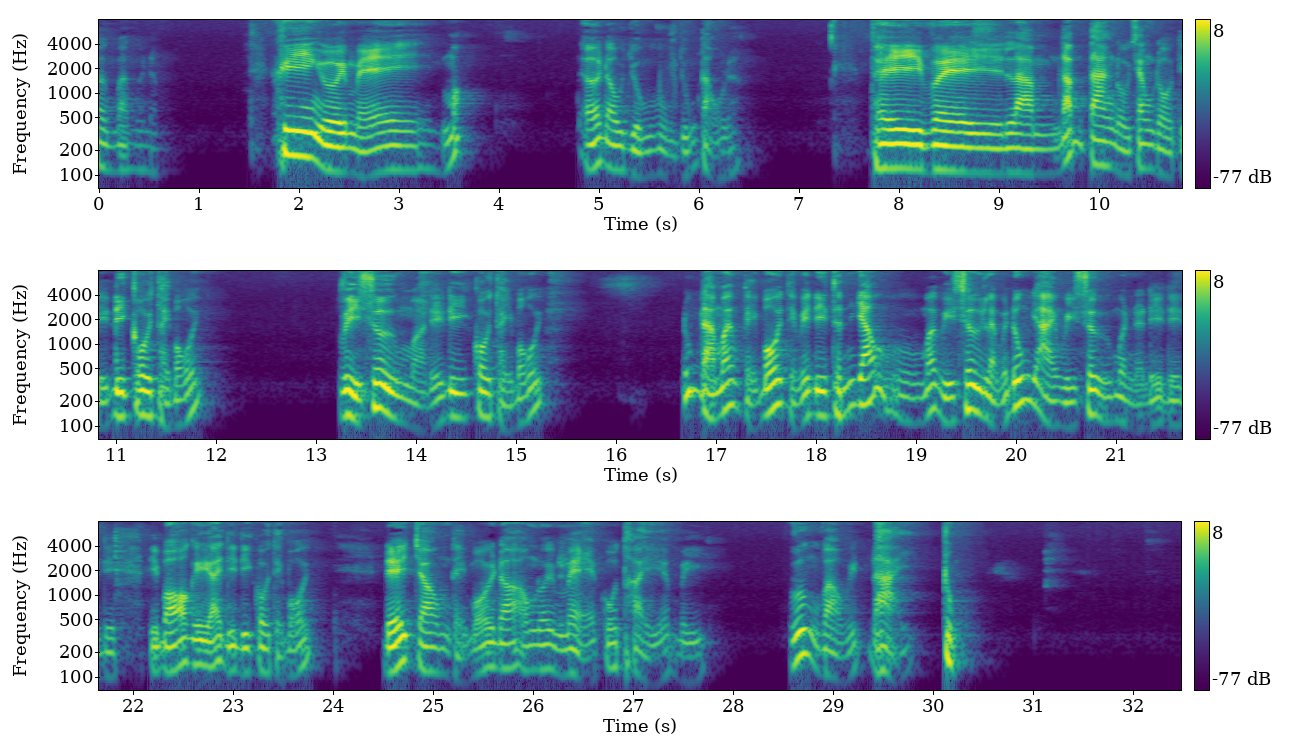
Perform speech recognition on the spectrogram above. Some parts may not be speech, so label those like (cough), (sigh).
Hơn 30 năm. Khi người mẹ mất ở đâu dụng vùng Vũng Tàu đó. Thì về làm đám tang đồ xong rồi thì đi coi thầy bối vì sư mà để đi coi thầy bối đúng ra mấy ông thầy bối thì mới đi thính giáo, mấy vị sư là mới đúng dài vị sư của mình là đi đi đi đi bỏ cái gái đi đi coi thầy bối để cho ông thầy bối đó, ông nói mẹ của thầy bị vướng vào cái đại trùng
